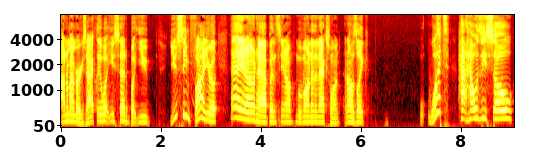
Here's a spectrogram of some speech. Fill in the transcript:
I don't remember exactly what you said, but you you seemed fine. You were like, hey, you know, it happens, you know, move on to the next one. And I was like, what? How, how is he so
